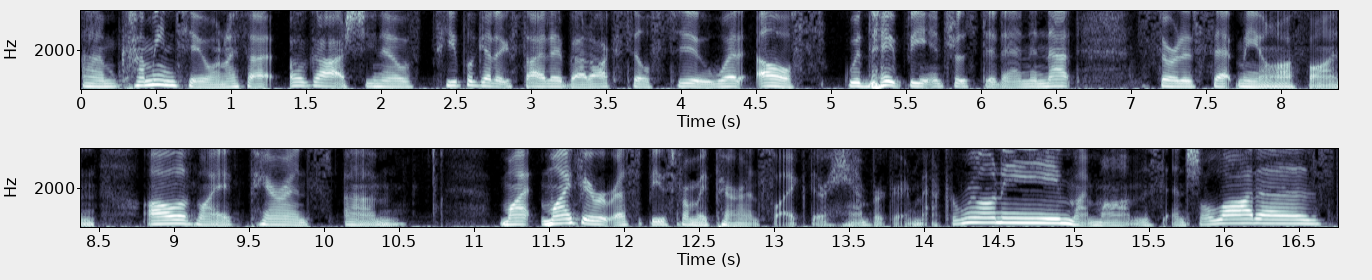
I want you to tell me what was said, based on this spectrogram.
um, coming to. And I thought, oh gosh, you know, if people get excited about oxtail stew, what else would they be interested in? And that sort of set me off on all of my parents. Um, my, my favorite recipes from my parents, like their hamburger and macaroni, my mom's enchiladas.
